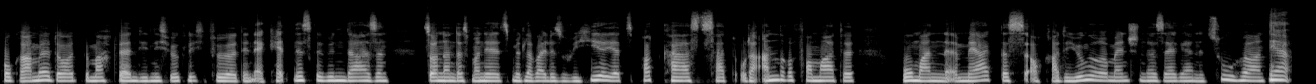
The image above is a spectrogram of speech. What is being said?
Programme dort gemacht werden, die nicht wirklich für den Erkenntnisgewinn da sind, sondern dass man ja jetzt mittlerweile so wie hier jetzt Podcasts hat oder andere Formate, wo man äh, merkt, dass auch gerade jüngere Menschen da sehr gerne zuhören, ja.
